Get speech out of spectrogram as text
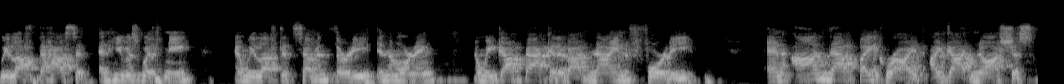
we left the house at, and he was with me and we left at 7.30 in the morning and we got back at about 9.40 and on that bike ride i got nauseous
